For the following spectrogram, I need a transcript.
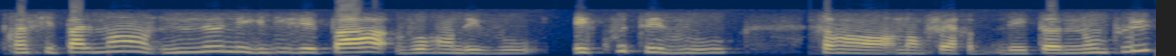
principalement, ne négligez pas vos rendez-vous, écoutez-vous, sans en faire des tonnes non plus,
